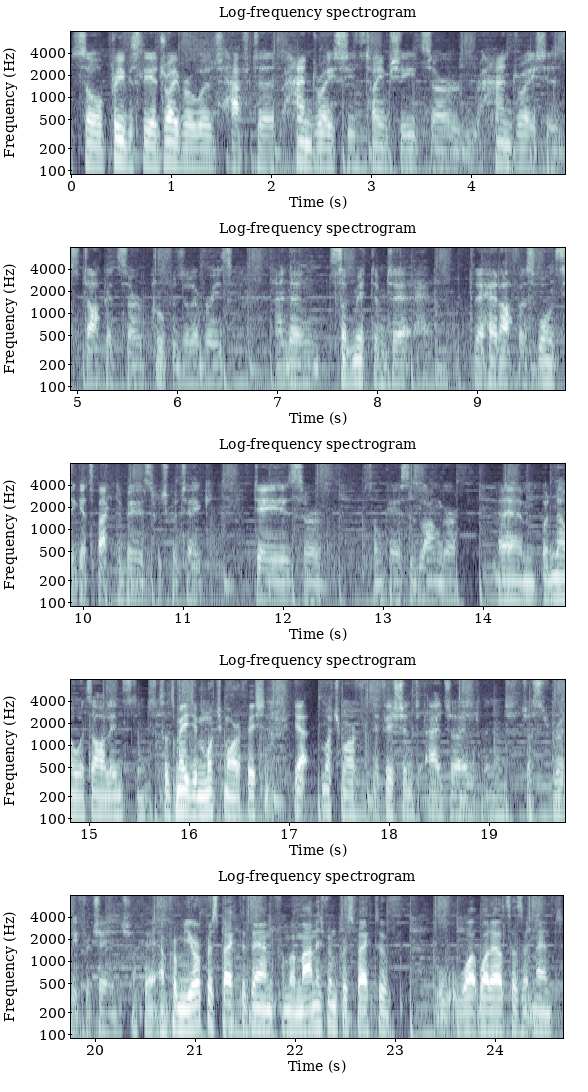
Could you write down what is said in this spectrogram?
So previously, a driver would have to handwrite his timesheets or handwrite his dockets or proof of deliveries, and then submit them to the head office once he gets back to base, which could take days or some cases longer. Um, but now it's all instant. So, it's made you much more efficient. Yeah, much more efficient, agile, and just ready for change. Okay, and from your perspective, then, from a management perspective, what, what else has it meant?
